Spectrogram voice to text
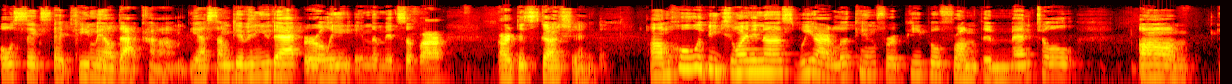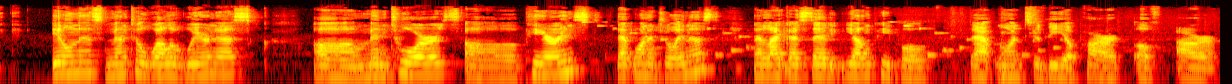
06 at gmail.com. Yes, I'm giving you that early in the midst of our our discussion. Um, who would be joining us? We are looking for people from the mental um, illness, mental well awareness, uh, mentors, uh, parents that want to join us, and like I said, young people that want to be a part of our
